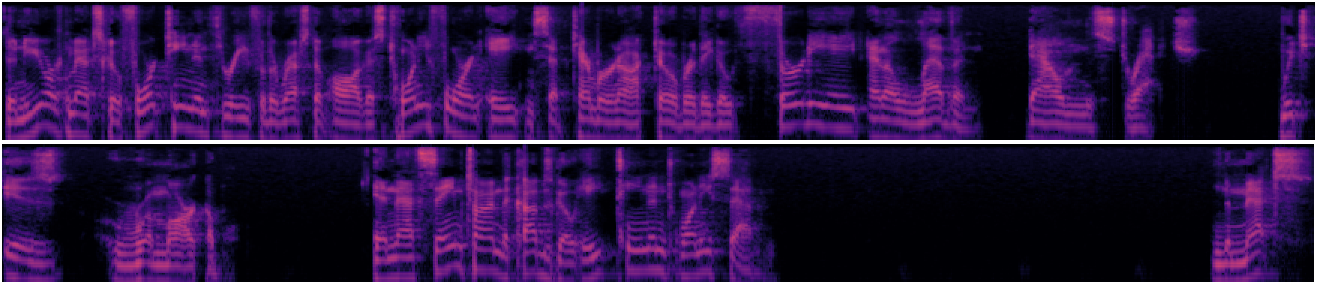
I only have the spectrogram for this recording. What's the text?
the New York Mets go 14 and 3 for the rest of August, 24 and 8 in September and October. They go 38 and 11 down the stretch, which is remarkable. In that same time, the Cubs go 18 and 27. The Mets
